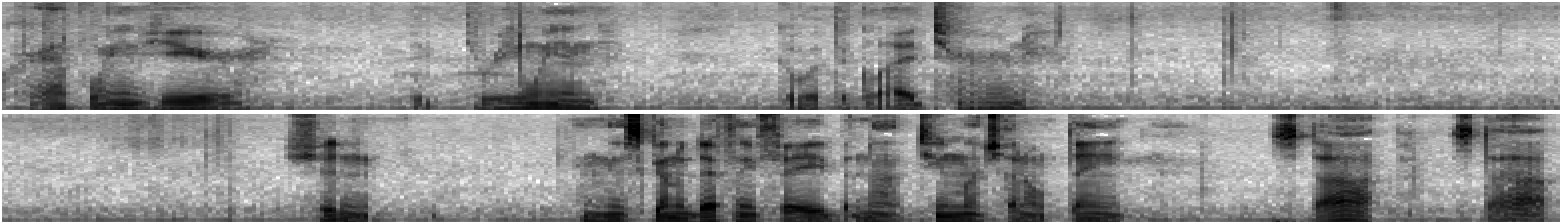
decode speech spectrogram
Crap wind here. Big three wind. Go with the glide turn. Shouldn't. And it's going to definitely fade, but not too much, I don't think. Stop. Stop.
